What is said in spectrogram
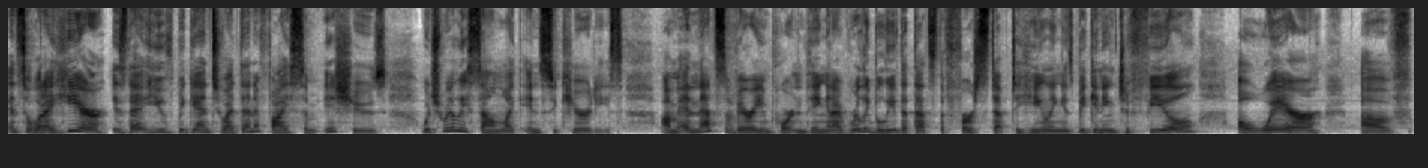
And so, what I hear is that you've began to identify some issues which really sound like insecurities. Um, and that's a very important thing. And I really believe that that's the first step to healing is beginning to feel aware of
